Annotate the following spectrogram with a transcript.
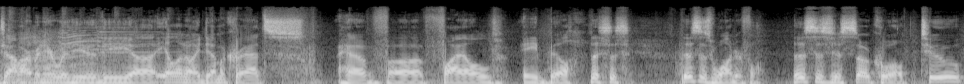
Thom Hartmann here with you. The uh, Illinois Democrats have uh, filed a bill. This is this is wonderful. This is just so cool. Two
